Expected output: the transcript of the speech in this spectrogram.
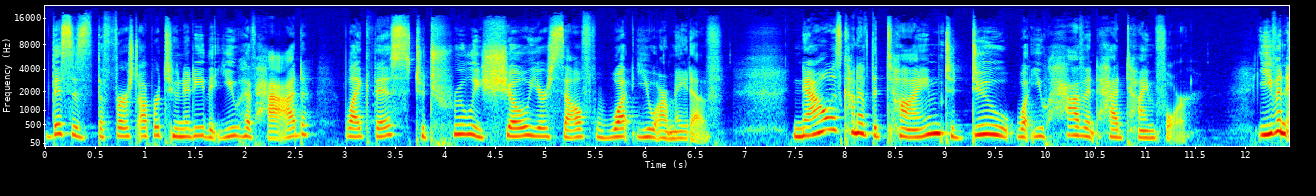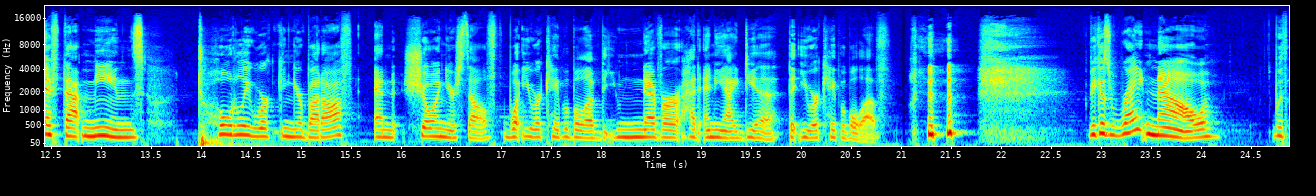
this is the first opportunity that you have had like this to truly show yourself what you are made of. Now is kind of the time to do what you haven't had time for, even if that means totally working your butt off and showing yourself what you are capable of that you never had any idea that you were capable of. because right now, with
